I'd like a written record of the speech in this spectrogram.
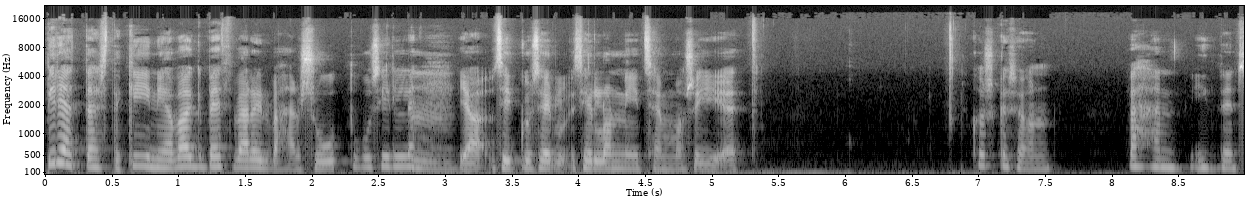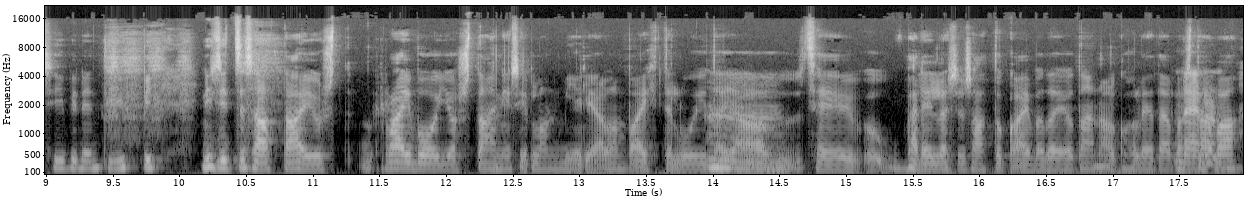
Pidä tästä kiinni, ja vaikka Beth välillä vähän suuttuu sille, mm. ja sit kun sil- silloin on niitä semmosia, että koska se on vähän intensiivinen tyyppi, niin sitten se saattaa just raivoa jostain ja silloin mielialan vaihteluita mm. ja se, välillä se saattoi kaivata jotain alkoholia tai vastaavaa.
